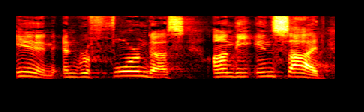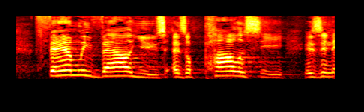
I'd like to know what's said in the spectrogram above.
in and reformed us on the inside. Family values as a policy is an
